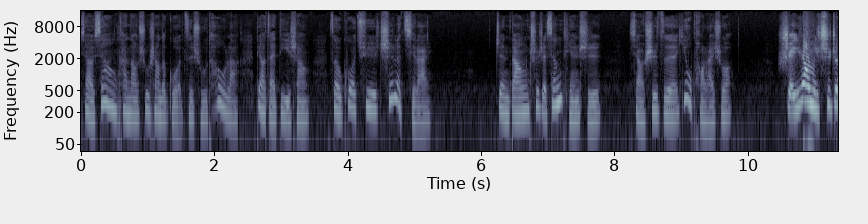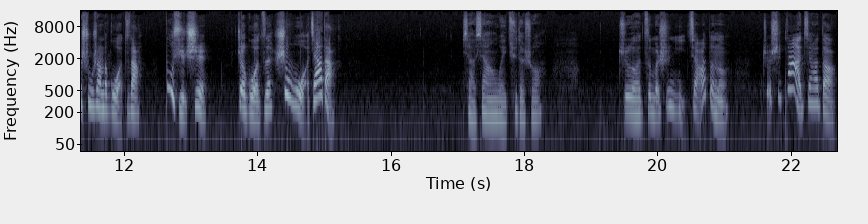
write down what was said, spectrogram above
小象看到树上的果子熟透了，掉在地上。走过去吃了起来。正当吃着香甜时，小狮子又跑来说：“谁让你吃这树上的果子的？不许吃！这果子是我家的。”小象委屈地说：“这怎么是你家的呢？这是大家的。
